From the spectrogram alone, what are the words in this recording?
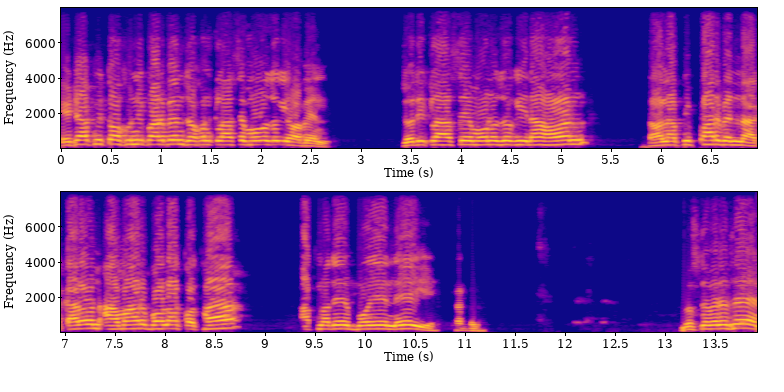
এটা আপনি তখনই পারবেন যখন ক্লাসে মনোযোগী হবেন। যদি ক্লাসে মনোযোগী না হন, তাহলে আপনি পারবেন না, কারণ আমার বলা কথা আপনাদের বইয়ে নেই। বুঝতে পেরেছেন?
